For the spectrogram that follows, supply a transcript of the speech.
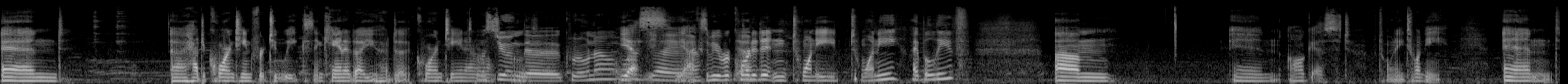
and I had to quarantine for two weeks. In Canada, you had to quarantine. I don't was was- the Corona. one? Yes, Yeah. Yeah. yeah. Because we recorded it in 2020, I believe, um, in August of 2020, and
